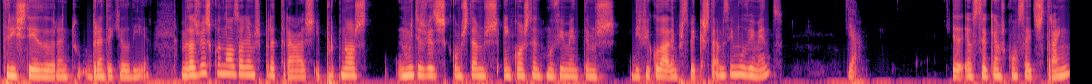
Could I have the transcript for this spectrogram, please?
tristeza durante, durante aquele dia. Mas às vezes, quando nós olhamos para trás, e porque nós muitas vezes, como estamos em constante movimento, temos dificuldade em perceber que estamos em movimento. Yeah. Eu sei que é um conceito estranho,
